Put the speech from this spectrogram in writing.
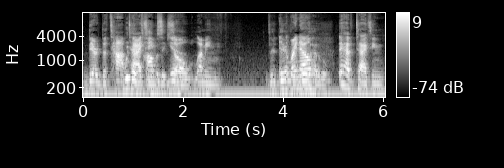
they're the top With the tag top teams. of it, yeah. So I mean, they, they the- right the now- ahead of them. they have tag team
